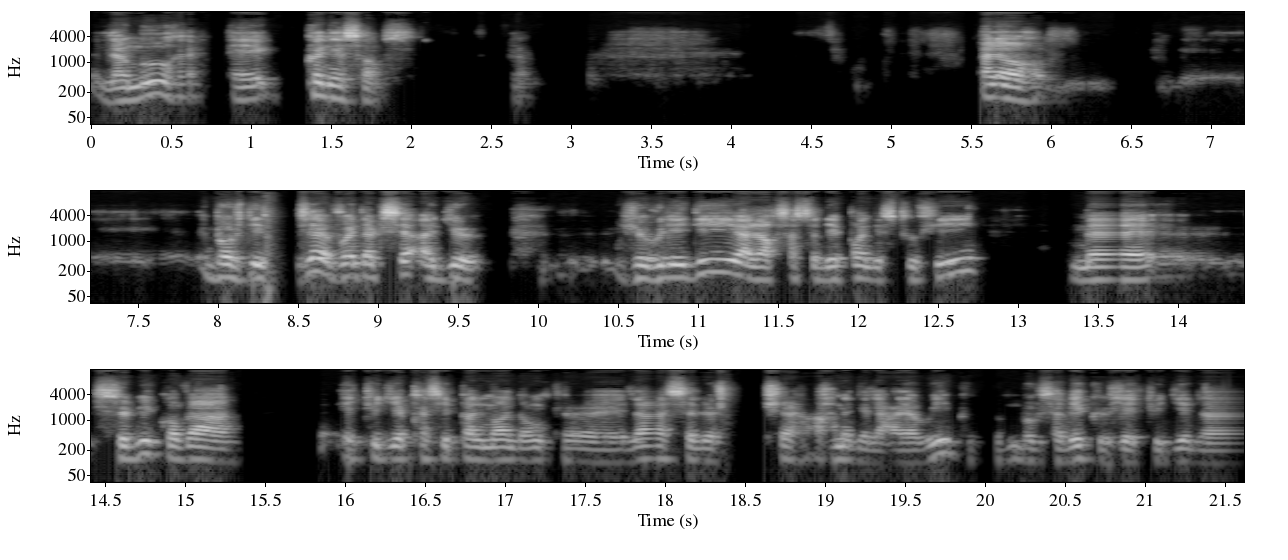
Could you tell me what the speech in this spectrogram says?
l'amour est connaissance. Alors, bon, je disais, voie d'accès à Dieu. Je vous l'ai dit, alors ça, ça dépend des soufis, mais celui qu'on va étudier principalement, donc euh, là, c'est le cher Ahmed El Araoui. Vous savez que j'ai étudié dans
